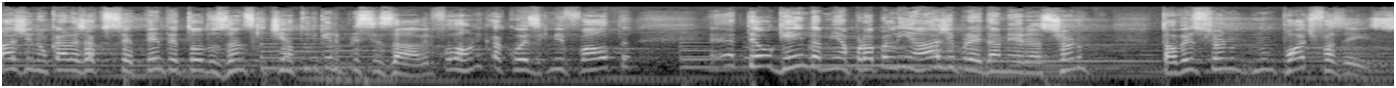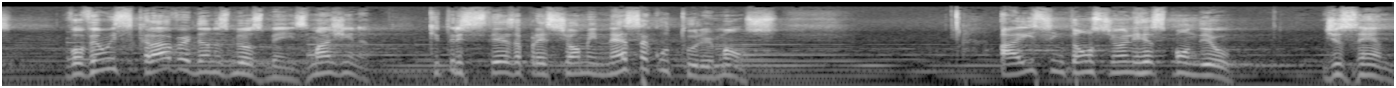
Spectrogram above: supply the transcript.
Imagina um cara já com 70 e todos os anos que tinha tudo que ele precisava. Ele falou: a única coisa que me falta é ter alguém da minha própria linhagem para herdar minha herança. O senhor não, talvez o senhor não pode fazer isso. Vou ver um escravo herdando os meus bens. Imagina, que tristeza para esse homem nessa cultura, irmãos. A isso então o Senhor lhe respondeu, dizendo:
